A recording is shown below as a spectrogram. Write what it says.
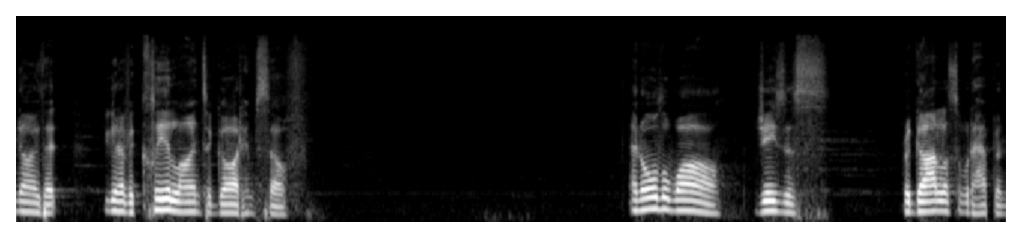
know that you can have a clear line to God Himself. And all the while, Jesus, regardless of what happened,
